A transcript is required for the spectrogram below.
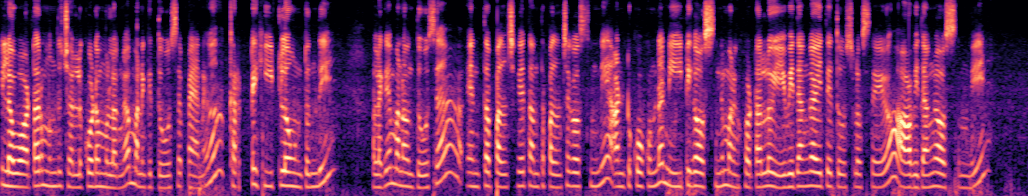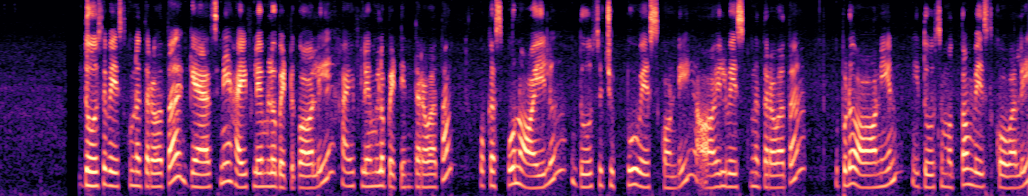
ఇలా వాటర్ ముందు చల్లుకోవడం మూలంగా మనకి దోశ ప్యాన్ కరెక్ట్ హీట్లో ఉంటుంది. అలాగే మనం దోశ ఎంత పలచగా అయితే అంత పలచగా వస్తుంది అంటుకోకుండా నీట్గా వస్తుంది. మనకి హోటల్లో ఏ విధంగా అయితే దోశలు వస్తాయో ఆ విధంగా వస్తుంది. దోశ వేసుకున్న తర్వాత గ్యాస్ని హై ఫ్లేమ్లో పెట్టుకోవాలి. హై ఫ్లేమ్లో పెట్టిన తర్వాత ఒక స్పూన్ ఆయిల్ దోశ చుట్టూ వేసుకోండి. ఆయిల్ వేసుకున్న తర్వాత ఇప్పుడు ఆనియన్ ఈ దోశ మొత్తం వేసుకోవాలి.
